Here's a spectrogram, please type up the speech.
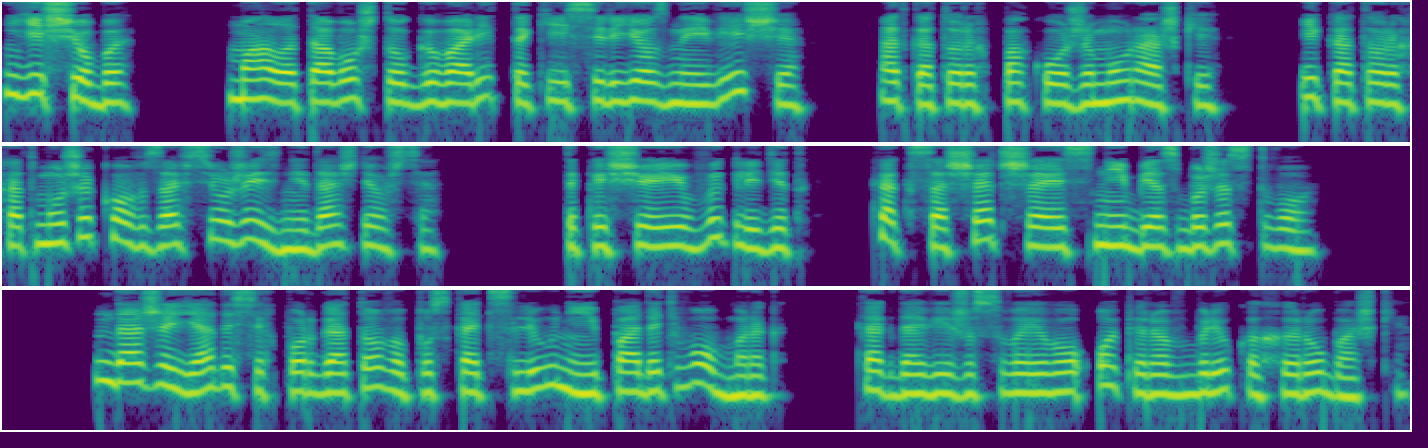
Еще бы. Мало того, что говорит такие серьезные вещи, от которых по коже мурашки, и которых от мужиков за всю жизнь не дождешься, так еще и выглядит, как сошедшее с небес божество. Даже я до сих пор готова пускать слюни и падать в обморок, когда вижу своего опера в брюках и рубашке.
